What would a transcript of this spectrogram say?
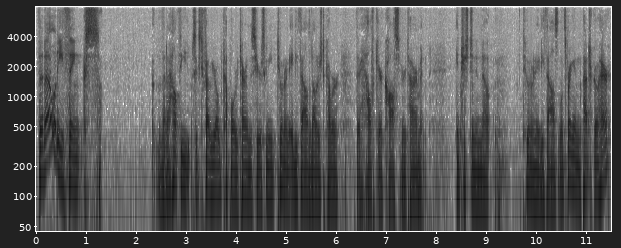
Fidelity thinks that a healthy 65 year old couple retiring this year is going to need $280,000 to cover their health care costs in retirement. Interesting to note. 280000 Let's bring in Patrick O'Hare,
